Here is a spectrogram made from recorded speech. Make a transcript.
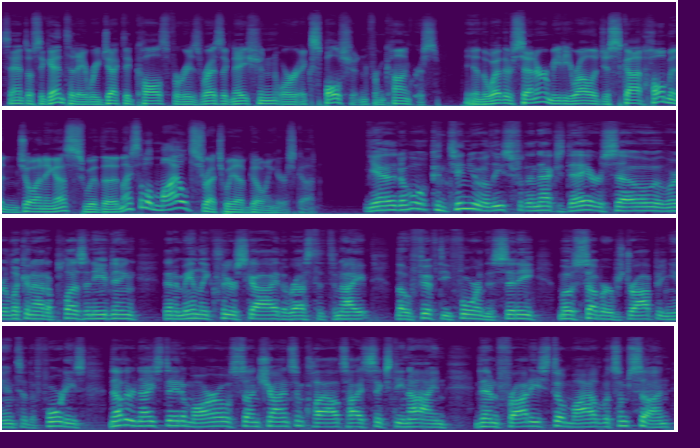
Santos again today rejected calls for his resignation or expulsion from Congress. In the Weather Center, meteorologist Scott Homan joining us with a nice little mild stretch we have going here, Scott. Yeah, it will continue at least for the next day or so. We're looking at a pleasant evening, then a mainly clear sky the rest of tonight. Low 54 in the city, most suburbs dropping into the 40s. Another nice day tomorrow, sunshine, some clouds, high 69. Then Friday still mild with some sun,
